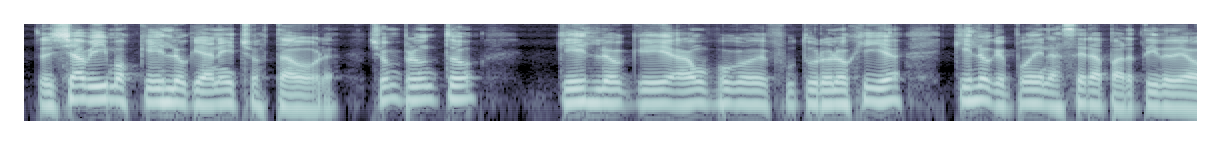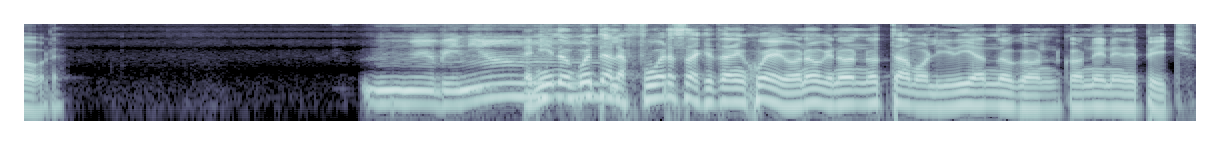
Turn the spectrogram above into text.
Entonces ya vimos qué es lo que han hecho hasta ahora. Yo me pregunto qué es lo que, hagamos un poco de futurología, qué es lo que pueden hacer a partir de ahora. Mi opinión. Teniendo en cuenta las fuerzas que están en juego, ¿no? que no, no estamos lidiando con, con nene de pecho.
